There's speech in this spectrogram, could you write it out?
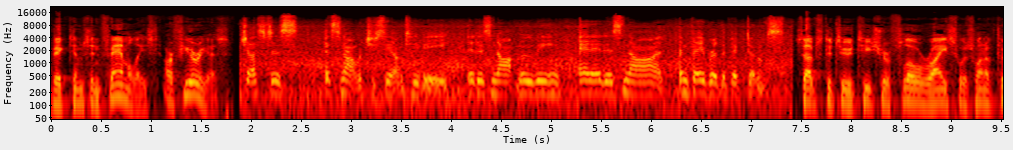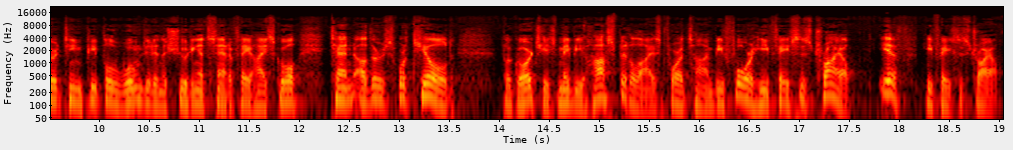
Victims and families are furious. Justice, it's not what you see on TV. It is not moving, and it is not in favor of the victims. Substitute teacher Flo Rice was one of 13 people wounded in the shooting at Santa Fe High School. Ten others were killed. Pagourtzis may be hospitalized for a time before he faces trial, if he faces trial.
